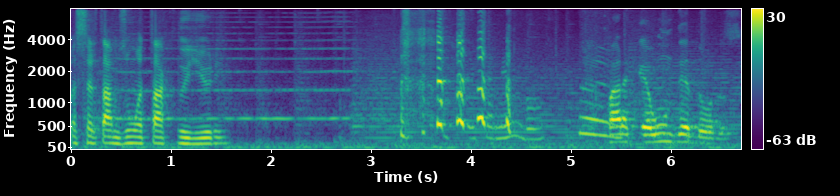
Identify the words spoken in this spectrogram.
acertámos um ataque do Yuri. Está mesmo bom. Para que é um D12.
